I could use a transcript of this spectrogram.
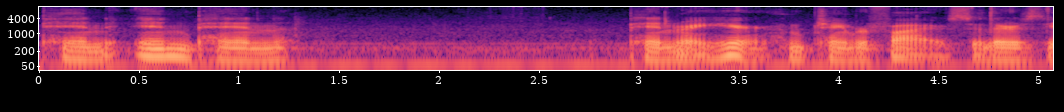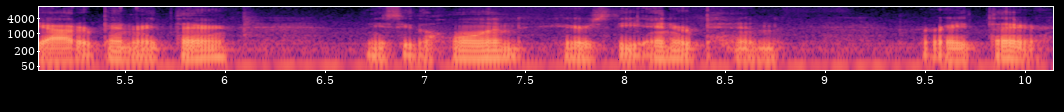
pin in pin pin right here on chamber 5. So there's the outer pin right there. You see the hole in. Here's the inner pin right there.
